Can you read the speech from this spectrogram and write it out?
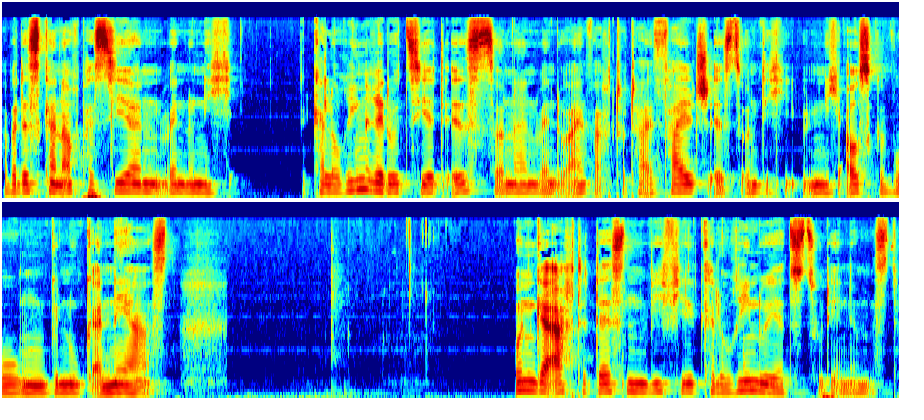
Aber das kann auch passieren, wenn du nicht kalorienreduziert isst, sondern wenn du einfach total falsch isst und dich nicht ausgewogen genug ernährst. Ungeachtet dessen, wie viel Kalorien du jetzt zu dir nimmst.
